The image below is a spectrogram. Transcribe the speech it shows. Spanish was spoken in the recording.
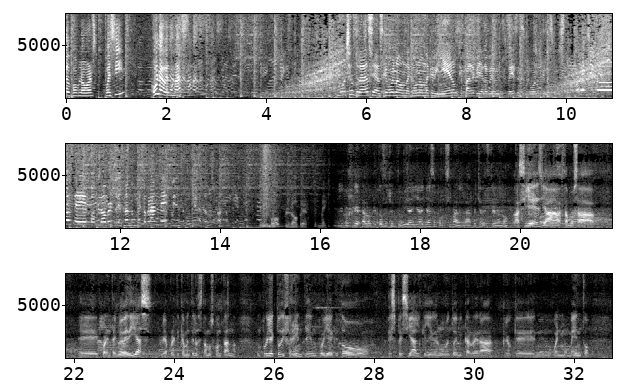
de Pop Lovers, pues sí, una vez más. Muchas gracias, qué buena onda, qué buena onda que vinieron, qué padre que ya la vieron dos veces, qué bueno que les gusta. Hola chicos de Pop Lovers, les mando un beso grande, cuídense mucho y nos vemos pronto. Pop Lovers México. Yo creo que a lo que tú has hecho en tu vida ya, ya se aproxima la fecha de estreno, ¿no? Así es, ya estamos a eh, 49 días, ya prácticamente los estamos contando. Un proyecto diferente, un proyecto especial que llega en un momento de mi carrera, creo que en un buen momento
